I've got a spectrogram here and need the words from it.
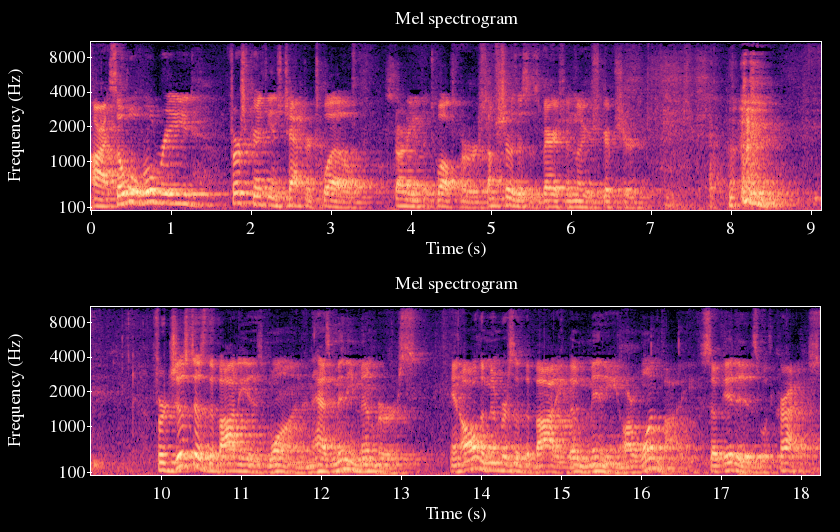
All right, so we'll, we'll read 1 Corinthians chapter 12 starting at the 12th verse. I'm sure this is very familiar scripture. For just as the body is one and has many members, and all the members of the body, though many, are one body, so it is with Christ.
